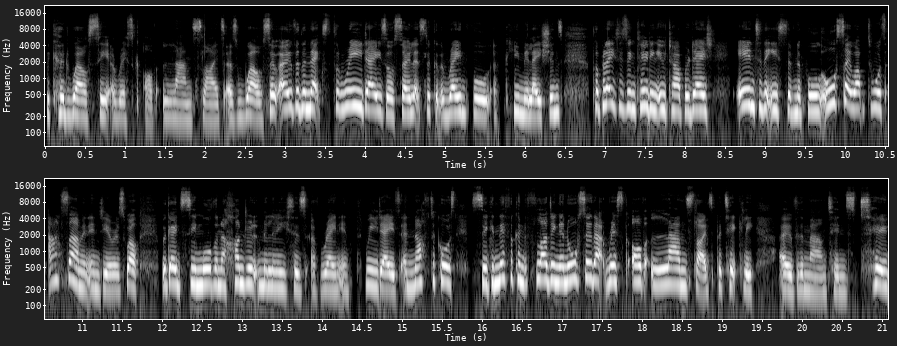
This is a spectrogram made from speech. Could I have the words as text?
we could well see a risk of landslides as well. So over the next three days or so, let's look at the rainfall accumulations for places including Uttar Pradesh into the east of Nepal, also up towards Assam in India as well. We're going to see more than 100 millimetres of rain in three days, enough to cause significant flooding and also that risk of landslides, particularly over the mountains too.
